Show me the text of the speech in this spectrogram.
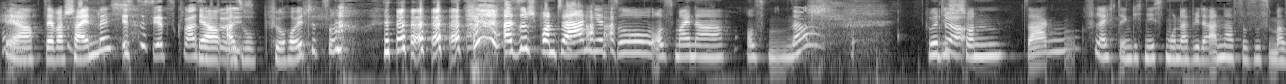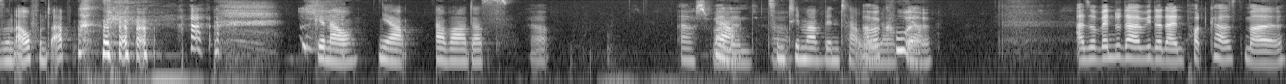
Okay. Ja, sehr wahrscheinlich. Ist es jetzt quasi ja, durch? also für heute zum. also spontan jetzt so aus meiner, aus, ne? Würde ich Ja. schon sagen. Vielleicht denke ich nächsten Monat wieder anders. Das ist immer so ein Auf und Ab. genau, ja. Aber das ja. Ach, ja, spannend. zum ja. Thema Winterurlaub. Aber cool. Also wenn du da wieder deinen Podcast mal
